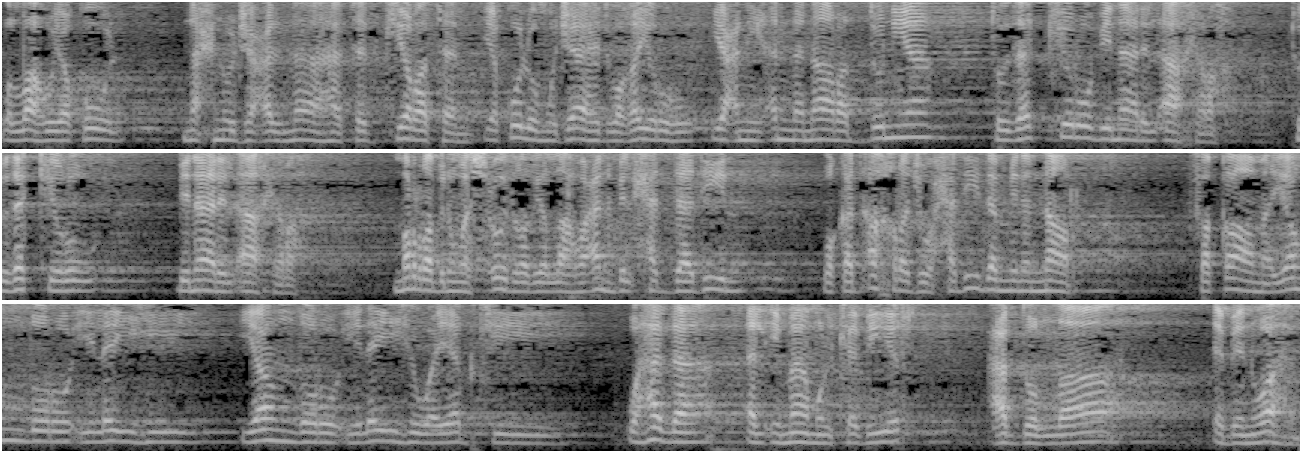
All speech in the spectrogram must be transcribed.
والله يقول نحن جعلناها تذكرة. يقول مجاهد وغيره يعني أن نار الدنيا تذكر بنار الآخرة. تذكر بنار الآخرة. مر ابن مسعود رضي الله عنه بالحدادين وقد أخرجوا حديدا من النار فقام ينظر إليه ينظر إليه ويبكي. وهذا الإمام الكبير عبد الله بن وهب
